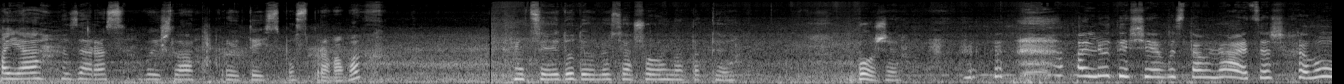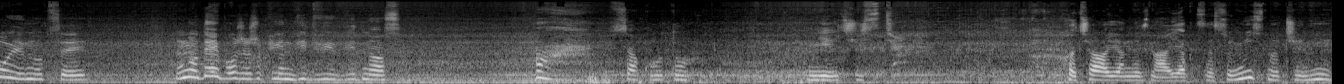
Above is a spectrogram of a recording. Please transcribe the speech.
А я зараз вийшла пройтись по справах. Це йду дивлюся, що воно таке. Боже. А люди ще виставляють, це ж Хеллоуін цей. Ну дай Боже, щоб він відвів від нас ах, всяку ту нечисть. Хоча я не знаю, як це сумісно чи ні.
